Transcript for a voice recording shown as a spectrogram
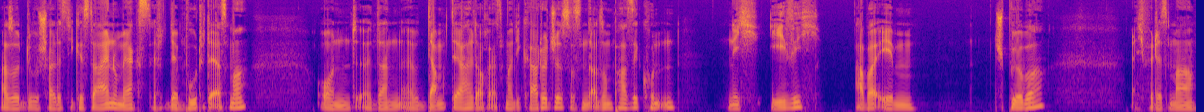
Also du schaltest die Kiste ein und merkst, der, der bootet erstmal. Und äh, dann äh, dumpt der halt auch erstmal die Cartridges. Das sind also ein paar Sekunden. Nicht ewig, aber eben spürbar. Ich würde jetzt mal,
